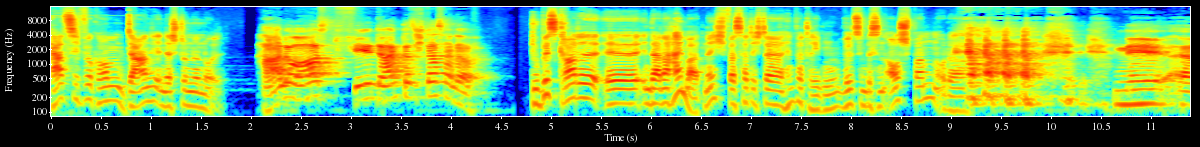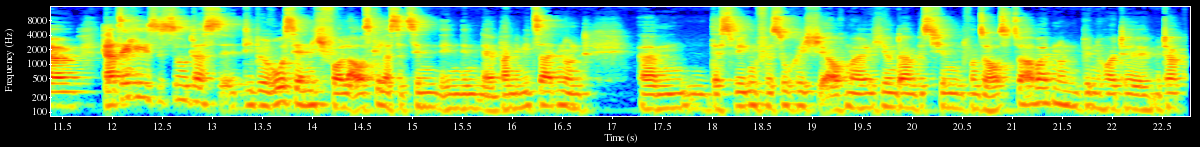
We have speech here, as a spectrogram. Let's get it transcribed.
Herzlich willkommen, Daniel, in der Stunde Null. Hallo Horst, vielen Dank, dass ich da sein darf. Du bist gerade äh, in deiner Heimat, nicht? Was hat dich da hinvertrieben? Willst du ein bisschen ausspannen oder? nee, äh, tatsächlich ist es so, dass die Büros ja nicht voll ausgelastet sind in den äh, Pandemiezeiten und ähm, deswegen versuche ich auch mal hier und da ein bisschen von zu Hause zu arbeiten und bin heute Mittag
